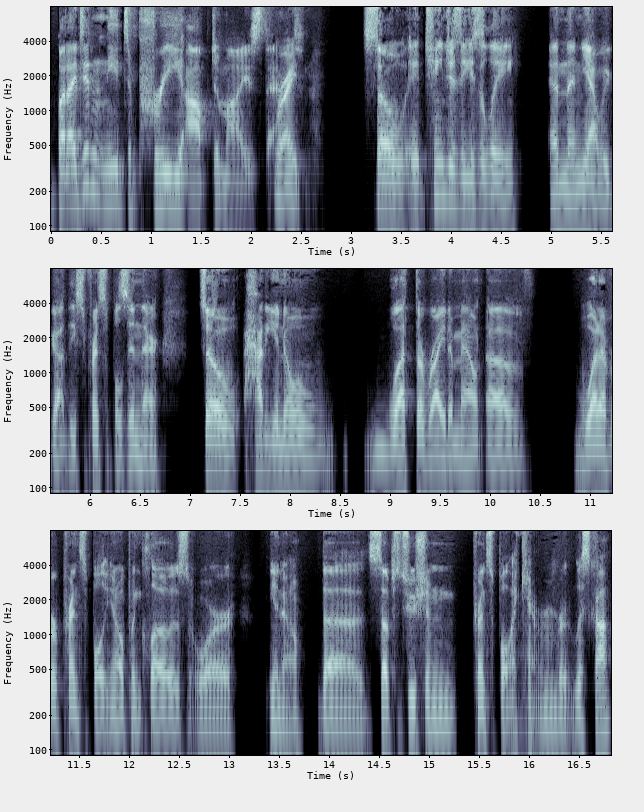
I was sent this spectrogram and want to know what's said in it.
But I didn't need to pre optimize that. Right. So it changes easily. And then, yeah, we've got these principles in there. So, how do you know what the right amount of whatever principle, you know, open close or you know the substitution principle i can't remember liskov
